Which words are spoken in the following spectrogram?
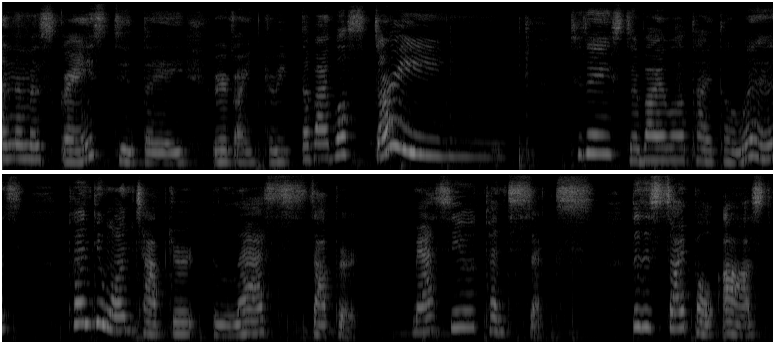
my name is Grace. Today we're going to read the Bible story. Today's the Bible title is 21 chapter The Last Supper. Matthew 26. The disciple asked,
